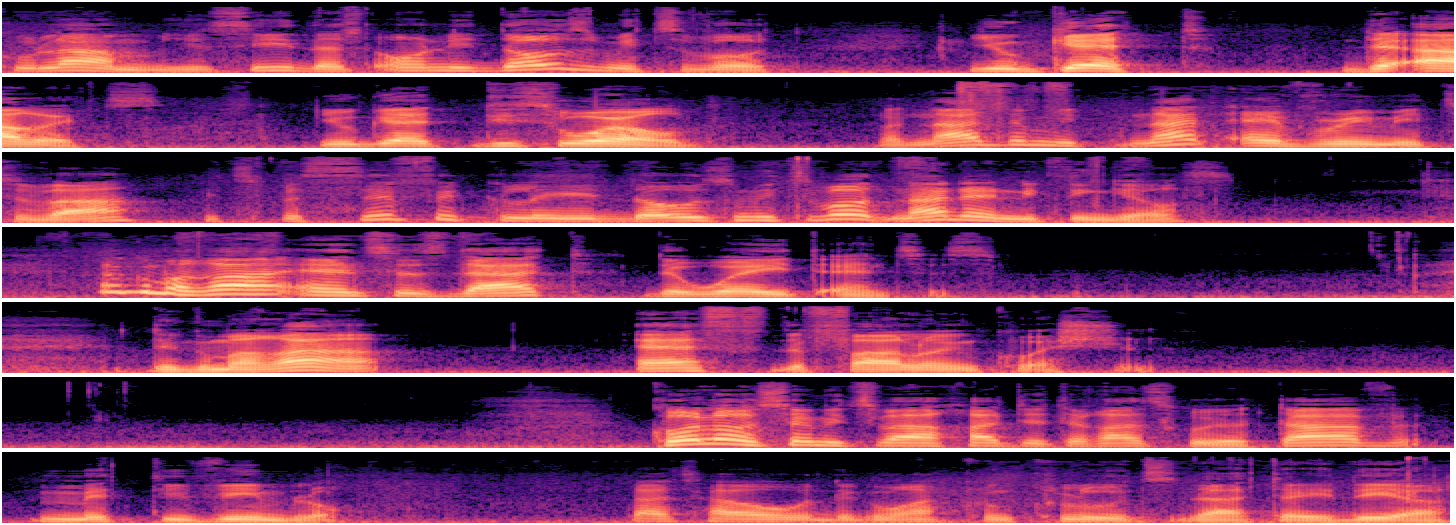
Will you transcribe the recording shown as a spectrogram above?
כולם. You see that only those מצוות you get the ארץ, you get this world. But not, the, not every mitzvah, it's specifically those mitzvot, not anything else. The Gemara answers that the way it answers. The Gemara asks the following question. כל העושה מצווה אחת יתרה זכויותיו, מטיבים לו. That's how the Gemara concludes that idea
